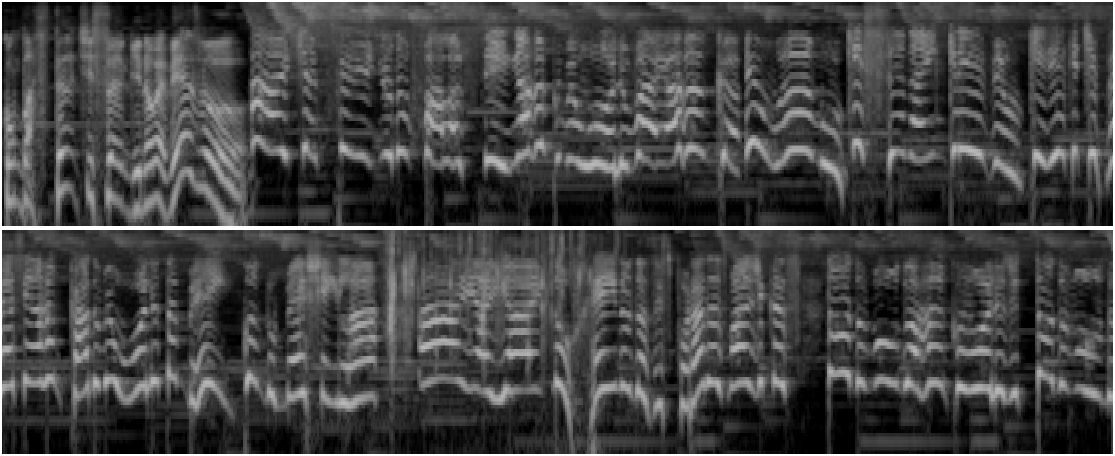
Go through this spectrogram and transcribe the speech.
com bastante sangue, não é mesmo? Ai, chefinho, não fala assim! Arranca o meu olho, vai, arranca! Eu amo! Que cena incrível! Queria que tivessem arrancado meu olho também! Quando mexem lá, ai, ai, ai, no reino das esporadas mágicas, todo mundo arranca o olho de todo mundo!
